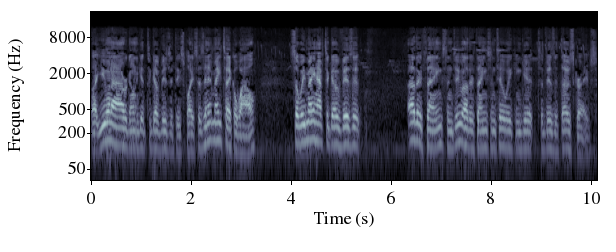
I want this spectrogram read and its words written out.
Like you and I are going to get to go visit these places, and it may take a while. So we may have to go visit other things and do other things until we can get to visit those graves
